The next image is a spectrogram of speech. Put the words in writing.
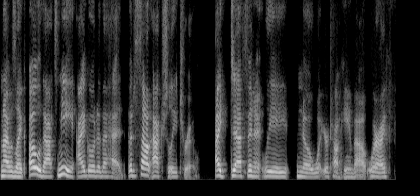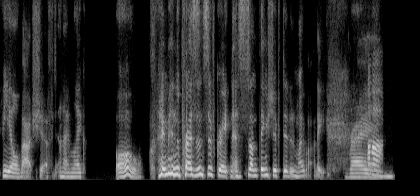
And I was like, oh, that's me. I go to the head, but it's not actually true. I definitely know what you're talking about, where I feel that shift. And I'm like, oh, I'm in the presence of greatness. Something shifted in my body. Right. Um,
